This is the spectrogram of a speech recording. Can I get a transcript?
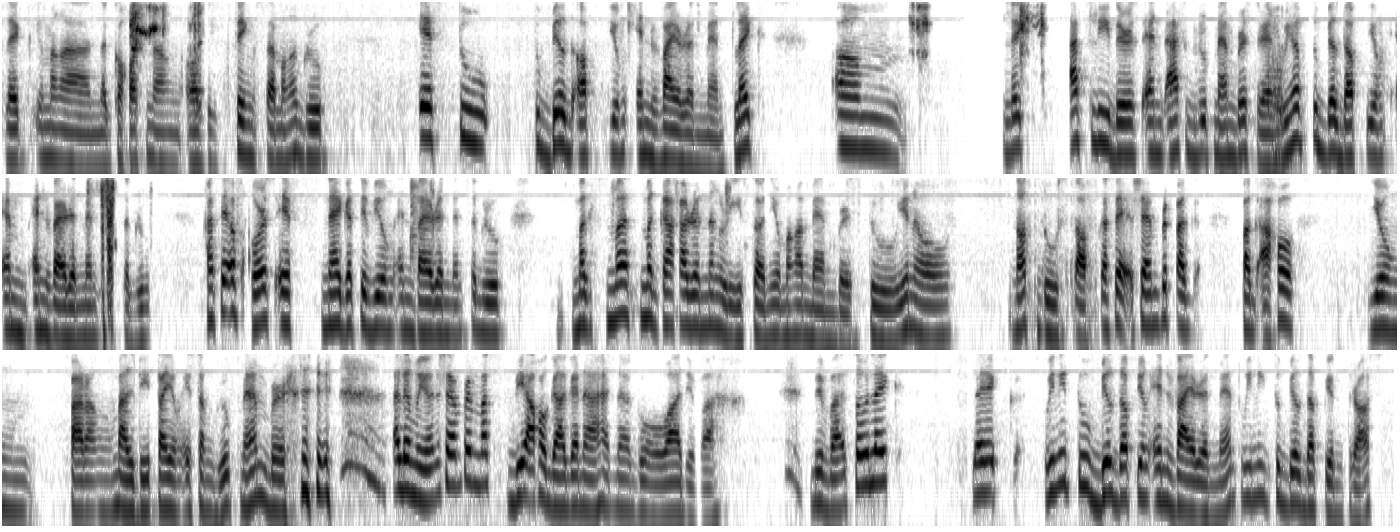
like yung mga nagkakos ng all these things sa mga groups is to to build up yung environment. Like um like as leaders and as group members rin, we have to build up yung environment sa group. Kasi of course, if negative yung environment sa group, mas mas magkakaroon ng reason yung mga members to, you know, not do stuff. Kasi syempre pag pag ako yung parang maldita yung isang group member, alam mo yun, syempre mas di ako gaganahan na gumawa, di ba? di ba? So like, like, we need to build up yung environment, we need to build up yung trust,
